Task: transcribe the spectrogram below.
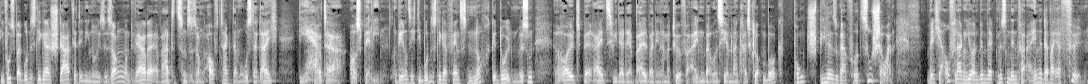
Die Fußball-Bundesliga startet in die neue Saison und Werder erwartet zum Saisonauftakt am Osterdeich die Hertha aus Berlin. Und während sich die Bundesliga-Fans noch gedulden müssen, rollt bereits wieder der Ball bei den Amateurvereinen bei uns hier im Landkreis Kloppenburg. Punktspiele sogar vor Zuschauern. Welche Auflagen, Johann Wimberg, müssen denn Vereine dabei erfüllen?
